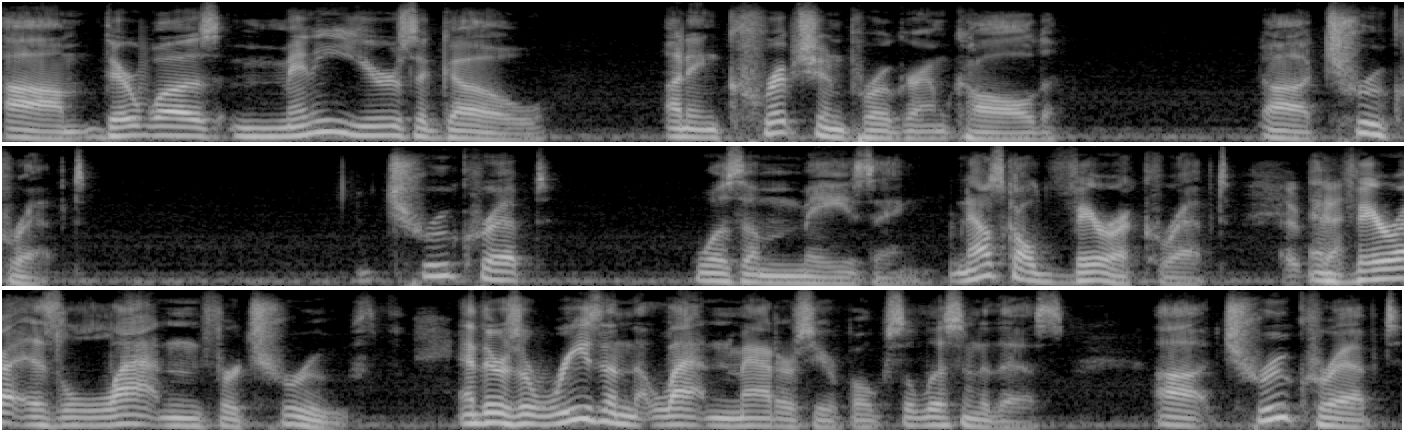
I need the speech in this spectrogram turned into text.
Um, there was many years ago an encryption program called uh, TrueCrypt. TrueCrypt was amazing. Now it's called VeraCrypt. Okay. And Vera is Latin for truth. And there's a reason that Latin matters here, folks. So listen to this uh, TrueCrypt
